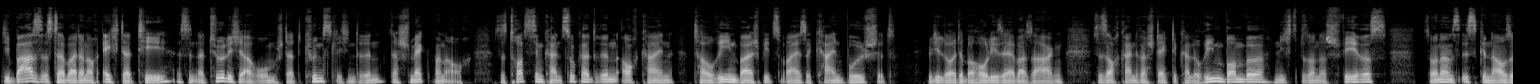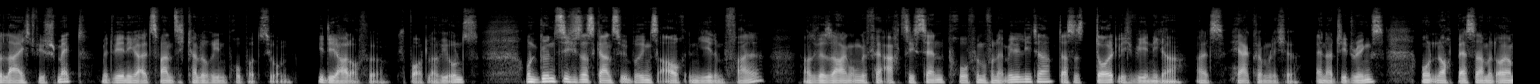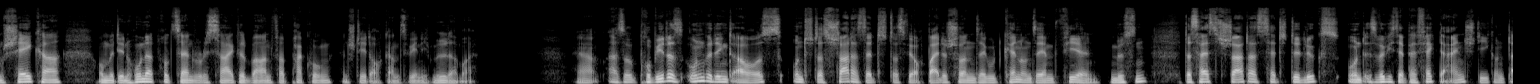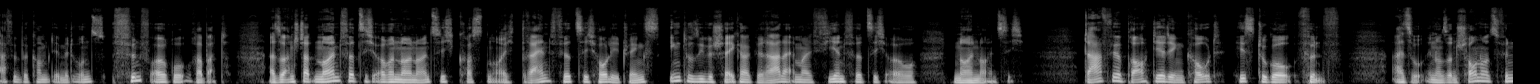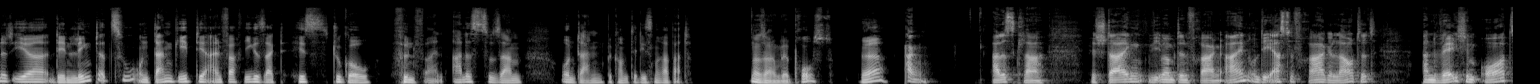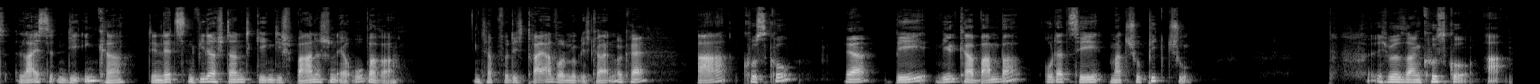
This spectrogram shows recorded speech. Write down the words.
Die Basis ist dabei dann auch echter Tee. Es sind natürliche Aromen statt künstlichen drin. Das schmeckt man auch. Es ist trotzdem kein Zucker drin, auch kein Taurin beispielsweise, kein Bullshit wie die Leute bei Holy selber sagen. Es ist auch keine versteckte Kalorienbombe, nichts besonders Schweres, sondern es ist genauso leicht wie es schmeckt, mit weniger als 20 Kalorien pro Portion. Ideal auch für Sportler wie uns. Und günstig ist das Ganze übrigens auch in jedem Fall. Also wir sagen ungefähr 80 Cent pro 500 Milliliter. Das ist deutlich weniger als herkömmliche Energy Drinks. Und noch besser mit eurem Shaker und mit den 100% recycelbaren Verpackungen entsteht auch ganz wenig Müll dabei. Ja, also probiert es unbedingt aus und das Starter-Set, das wir auch beide schon sehr gut kennen und sehr empfehlen müssen. Das heißt Starter-Set Deluxe und ist wirklich der perfekte Einstieg und dafür bekommt ihr mit uns 5 Euro Rabatt. Also anstatt 49,99 Euro kosten euch 43 Holy Drinks inklusive Shaker gerade einmal 44,99 Euro. Dafür braucht ihr den Code HIS2GO5. Also in unseren Shownotes findet ihr den Link dazu und dann gebt ihr einfach, wie gesagt, HIS2GO 5 ein. Alles zusammen und dann bekommt ihr diesen Rabatt. Na sagen wir Prost. Ja. Alles klar. Wir steigen wie immer mit den Fragen ein und die erste Frage lautet, an welchem Ort leisteten die Inka den letzten Widerstand gegen die spanischen Eroberer? Ich habe für dich drei Antwortmöglichkeiten. Okay. A. Cusco, Ja. B. Vilcabamba oder C. Machu Picchu. Ich würde sagen Cusco. Ah.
